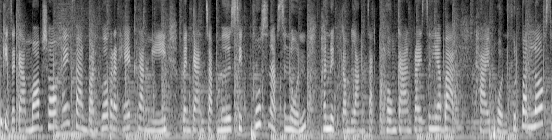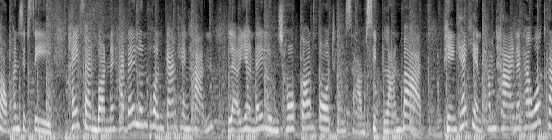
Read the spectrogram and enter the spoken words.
งกิจกรรมมอบโชคให้แฟนบอลทั่วประเทศครั้งนี้ เป็นการจับมือ 10 ผู้สนับสนุน ผนึกกำลังจัดโครงการไปรษณียบัตรทายผลฟุตบอลโลก 2014 ให้แฟนบอลนะคะได้ลุ้นผลการแข่งขัน แล้วยังได้ลุ้นโชคก้อนโตถึง 30 ล้านบาท เพียงแค่เขียนคำทายนะคะว่าใคร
